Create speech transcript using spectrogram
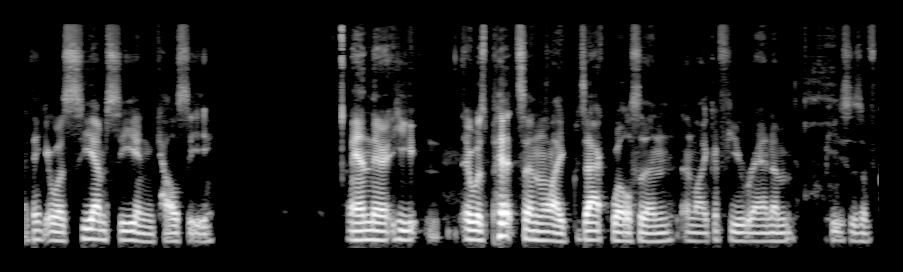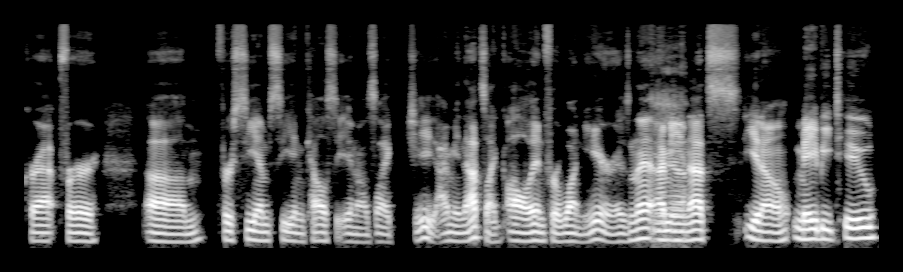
I think it was CMC and Kelce. And there he it was Pitts and like Zach Wilson and like a few random pieces of crap for um, for CMC and Kelce And I was like, gee, I mean, that's like all in for one year, isn't it? I mean, that's, you know, maybe two.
